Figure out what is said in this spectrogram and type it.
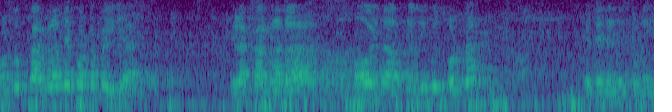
ਹੁਣ ਤੂੰ ਕਰਨਲ ਦੇ ਕੁੱਟ ਪਈ ਗਿਆ ਜਿਹੜਾ ਕਰਨਲ ਆ ਫੌਜ ਦਾ ਤੇ ਉਹਦੀ ਕੋਈ ਸੁਣਦਾ? ਕਿਸੇ ਨੇ ਨਹੀਂ ਸੁਣੀ।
